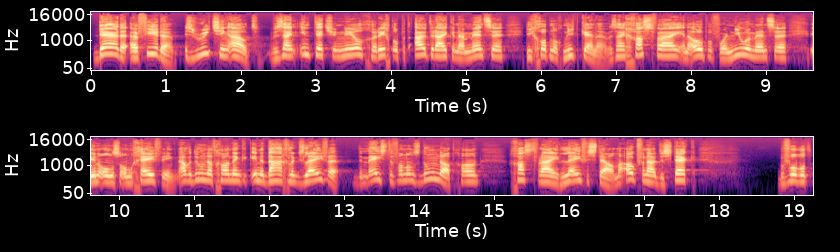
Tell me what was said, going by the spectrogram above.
Derde, uh, vierde is reaching out. We zijn intentioneel gericht op het uitreiken naar mensen die God nog niet kennen. We zijn gastvrij en open voor nieuwe mensen in onze omgeving. Nou, we doen dat gewoon denk ik in het dagelijks leven. De meeste van ons doen dat. Gewoon gastvrij levensstijl. Maar ook vanuit de stek Bijvoorbeeld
